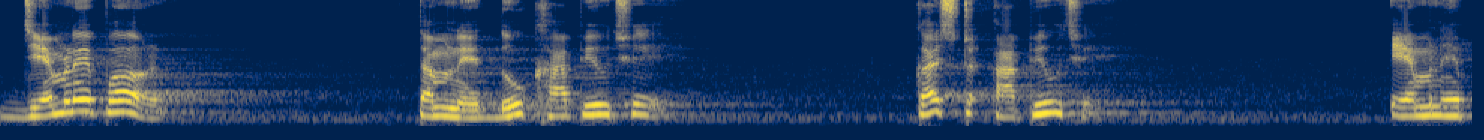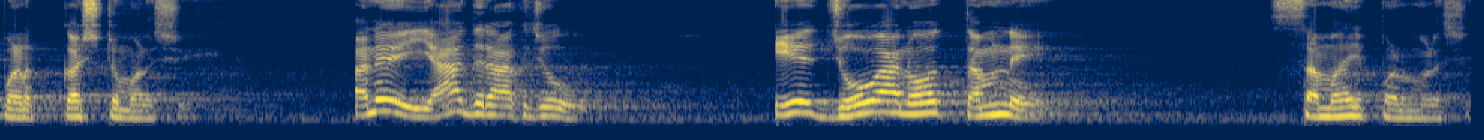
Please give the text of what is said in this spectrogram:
જેમણે પણ તમને દુઃખ આપ્યું છે, કષ્ટ આપ્યું છે, એમને પણ કષ્ટ મળશે. અને યાદ રાખજો એ જોવાનો તમને સમય પણ મળશે.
